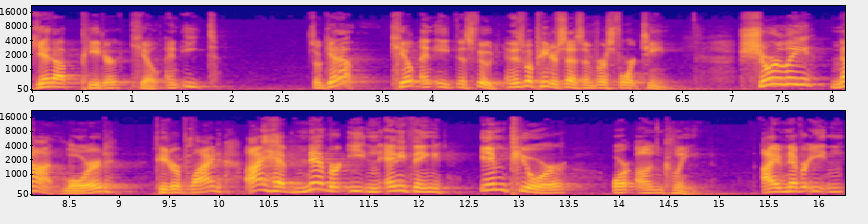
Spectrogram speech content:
Get up, Peter, kill and eat. So get up, kill and eat this food. And this is what Peter says in verse 14 Surely not, Lord, Peter replied. I have never eaten anything impure or unclean. I have never eaten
